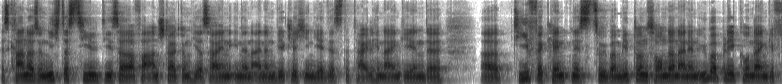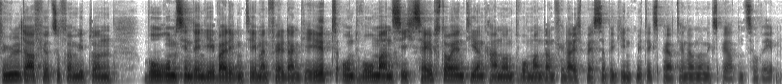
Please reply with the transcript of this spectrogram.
Es kann also nicht das Ziel dieser Veranstaltung hier sein, Ihnen einen wirklich in jedes Detail hineingehende äh, tiefe Kenntnis zu übermitteln, sondern einen Überblick und ein Gefühl dafür zu vermitteln, worum es in den jeweiligen Themenfeldern geht und wo man sich selbst orientieren kann und wo man dann vielleicht besser beginnt, mit Expertinnen und Experten zu reden.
